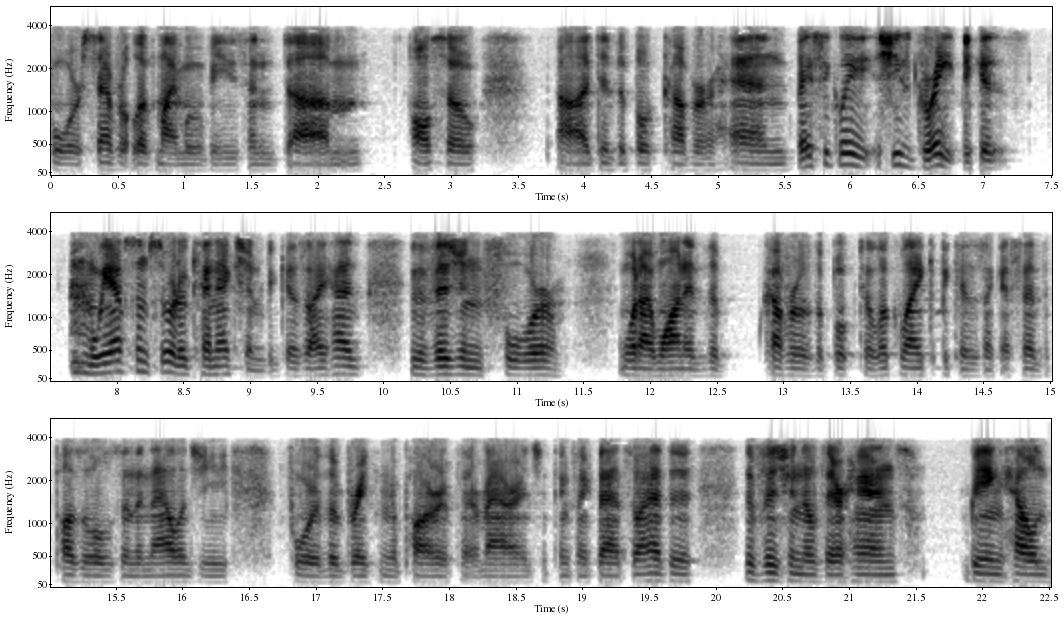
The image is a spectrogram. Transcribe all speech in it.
for several of my movies and um also uh did the book cover and basically she's great because we have some sort of connection because I had the vision for what I wanted the cover of the book to look like because like I said the puzzles and analogy for the breaking apart of their marriage and things like that. So I had the the vision of their hands being held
